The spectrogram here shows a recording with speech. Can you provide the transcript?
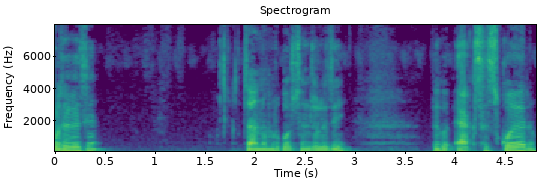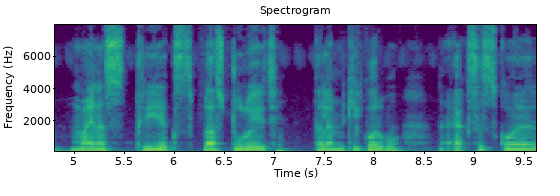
বোঝা গেছে? চার নম্বর কোশ্চেন চলে যাই। দেখো x square minus three x plus two রয়েছে, তাহলে আমি কি করব? এক্স স্কোয়ার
